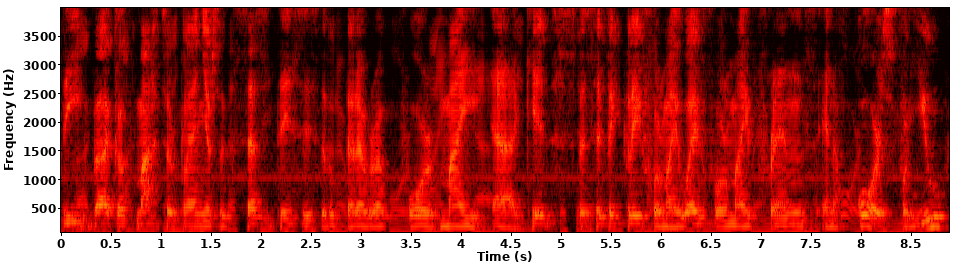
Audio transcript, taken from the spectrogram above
the back of Master Plan Your Success. This is the book that I wrote for my uh, kids, specifically for my wife, for my friends, and of course for you.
